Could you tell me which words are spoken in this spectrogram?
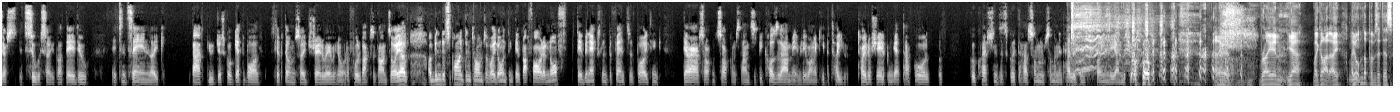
there's it's suicide what they do. It's insane. Like, that you just go get the ball, slip it down the side straight away. We know their fullbacks are gone. So I have I've been disappointed in terms of I don't think they've got forward enough. They've been excellent defensive, but I think there are certain circumstances because of that. Maybe they want to keep a tight tighter shape and get that goal. But good questions. It's good to have some someone intelligent finally on the show. anyway, Ryan, yeah, my God, I, I mm. opened up, I was like this.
